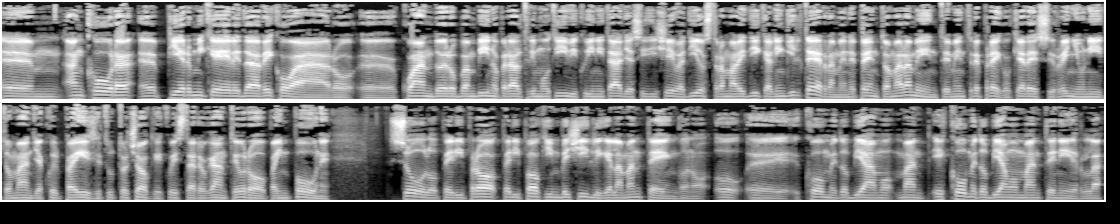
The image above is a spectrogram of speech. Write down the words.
Eh, ancora eh, Pier Michele da Recoaro, eh, quando ero bambino per altri motivi qui in Italia si diceva Dio stramaledica l'Inghilterra, me ne pento amaramente, mentre prego che adesso il Regno Unito mandi a quel paese tutto ciò che questa arrogante Europa impone solo per i, pro, per i pochi imbecilli che la mantengono o, eh, come man- e come dobbiamo mantenerla.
